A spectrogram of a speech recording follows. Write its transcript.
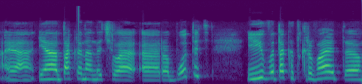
А, и она так она начала а, работать. И вот так открывает а,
